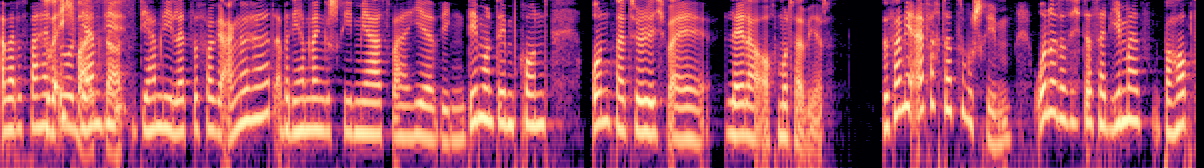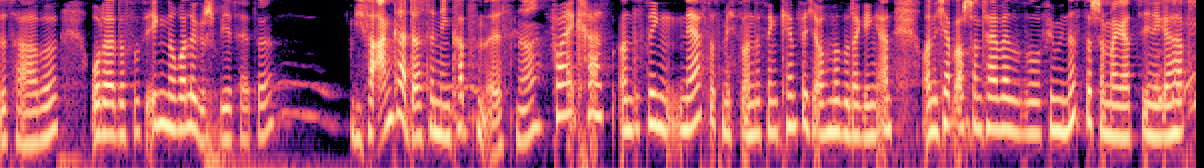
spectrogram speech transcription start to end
aber das war halt Sogar so, ich die weiß haben das. die, die haben die letzte Folge angehört, aber die haben dann geschrieben, ja, es war hier wegen dem und dem Grund und natürlich, weil Leila auch Mutter wird. Das haben die einfach dazu geschrieben, ohne dass ich das halt jemals behauptet habe oder dass es irgendeine Rolle gespielt hätte. Wie verankert das in den Köpfen ist, ne? Voll krass und deswegen nervt es mich so und deswegen kämpfe ich auch immer so dagegen an. Und ich habe auch schon teilweise so feministische Magazine gehabt,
